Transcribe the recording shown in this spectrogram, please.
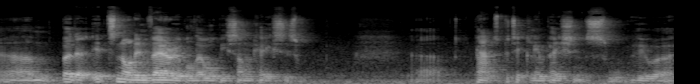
Um, but it's not invariable. There will be some cases, uh, perhaps particularly in patients who are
